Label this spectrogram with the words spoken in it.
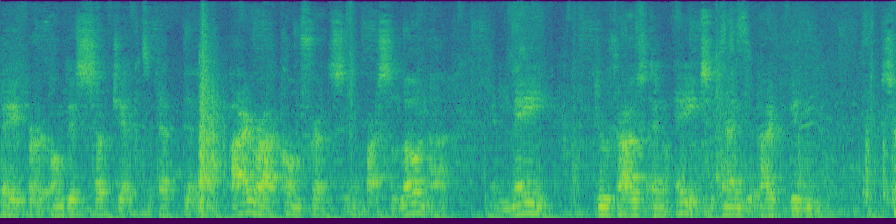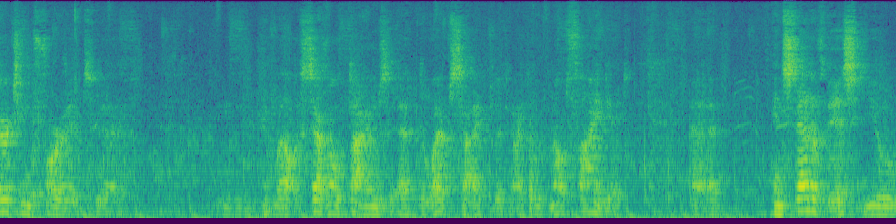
paper on this subject at the IRA conference in Barcelona in May 2008, and I've been searching for it, uh, well, several times at the website, but I could not find it. Uh, instead of this, you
